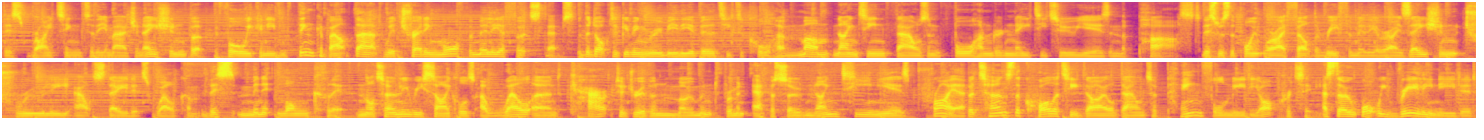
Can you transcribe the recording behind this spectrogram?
this writing to the imagination, but before we can even think about that, we're treading more familiar footsteps, with the Doctor giving Ruby the ability to call her mum 19,482 years in the past. This was the point where I felt the refamiliarization truly outstayed its welcome. This minute long clip not only recycles a well earned, character driven moment from an episode 19 years prior, but turns the quality dial down to painful mediocrity, as though what we really needed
